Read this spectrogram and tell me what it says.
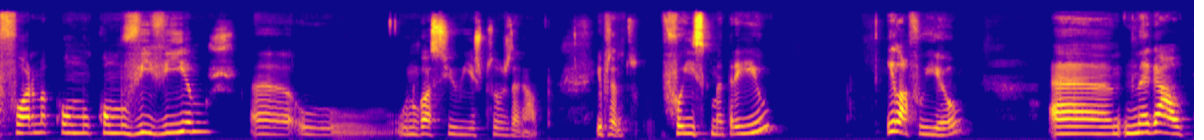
forma como, como vivíamos uh, o, o negócio e as pessoas da Galp. E, portanto, foi isso que me atraiu. E lá fui eu. Uh, na Galp,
